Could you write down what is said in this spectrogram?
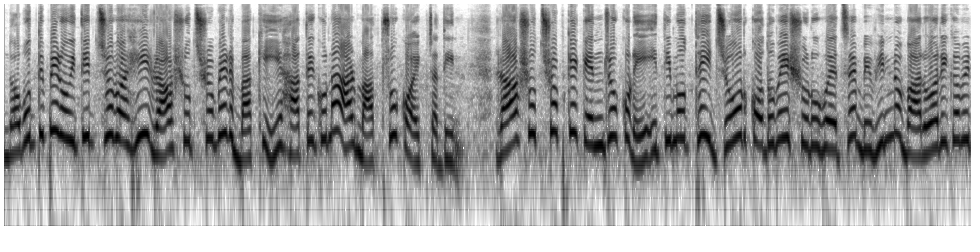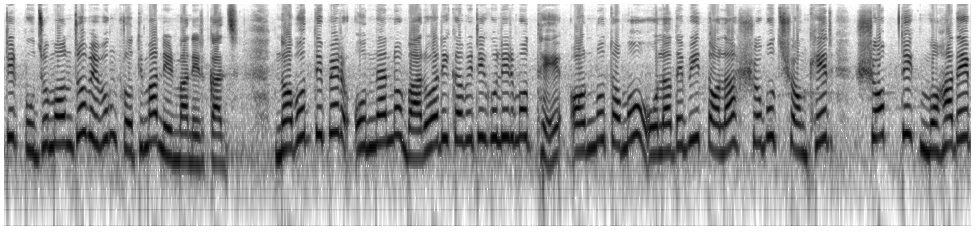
নবদ্বীপের ঐতিহ্যবাহী রাস উৎসবের বাকি হাতে গোনা আর মাত্র কয়েকটা দিন। রাস উৎসবকে কেন্দ্র করে ইতিমধ্যেই জোর কদমে শুরু হয়েছে বিভিন্ন বারোয়ারি কমিটির পুজো মণ্ডপ এবং প্রতিমা নির্মাণের কাজ। নবদ্বীপের অন্যান্য বারোয়ারি কমিটিগুলির মধ্যে অন্যতম ওলাদেবী তলা সবুজ সংঘের সপ্তিক মহাদেব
